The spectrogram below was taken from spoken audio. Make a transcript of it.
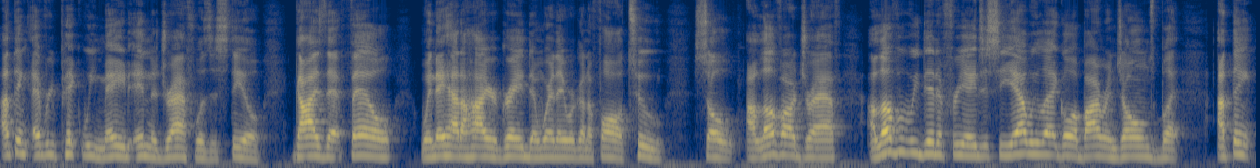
I think every pick we made in the draft was a steal. Guys that fell when they had a higher grade than where they were going to fall to. So I love our draft. I love what we did in free agency. Yeah, we let go of Byron Jones, but I think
